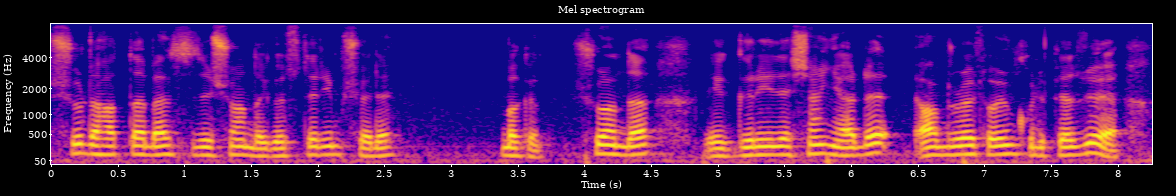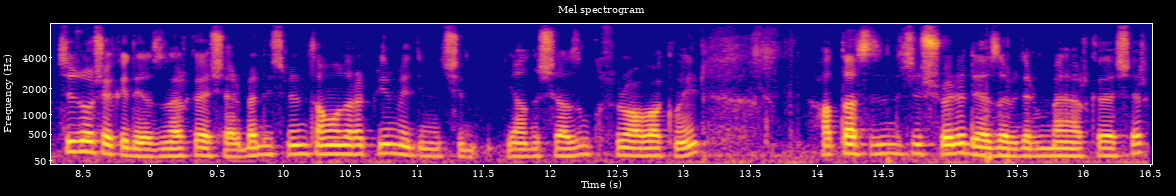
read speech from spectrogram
Şurada hatta ben size şu anda göstereyim şöyle. Bakın şu anda e, grileşen yerde Android oyun kulüp yazıyor ya. Siz o şekilde yazın arkadaşlar. Ben ismini tam olarak bilmediğim için yanlış yazdım. Kusura bakmayın. Hatta sizin için şöyle de yazabilirim ben arkadaşlar.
